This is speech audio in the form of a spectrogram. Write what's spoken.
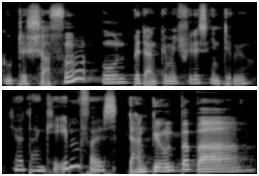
gutes Schaffen und bedanke mich für das Interview. Ja, danke ebenfalls. Danke und Baba.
